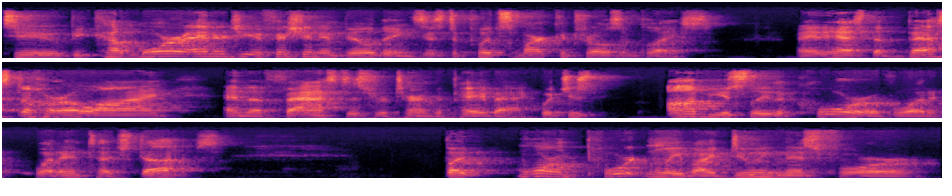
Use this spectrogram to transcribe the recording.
to become more energy efficient in buildings is to put smart controls in place. Right? It has the best ROI and the fastest return to payback, which is obviously the core of what, what InTouch does. But more importantly, by doing this for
